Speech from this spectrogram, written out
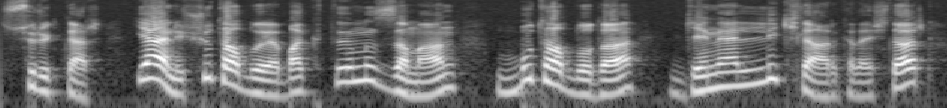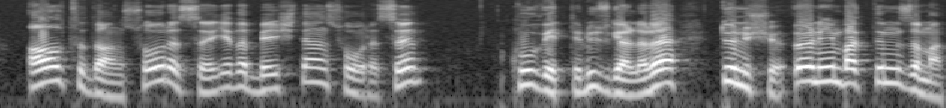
sürükler. Yani şu tabloya baktığımız zaman bu tabloda genellikle arkadaşlar 6'dan sonrası ya da 5'ten sonrası kuvvetli rüzgarlara dönüşüyor. Örneğin baktığımız zaman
